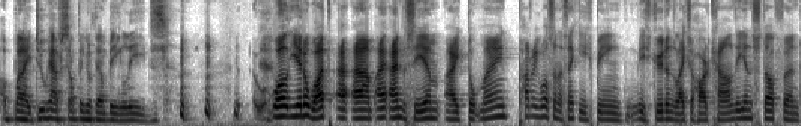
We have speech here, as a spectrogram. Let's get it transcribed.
Uh, but I do have something of them being leads. well, you know what? I, um, I, I'm the same. I don't mind Patrick Wilson. I think he's been he's good in the likes of Hard Candy and stuff, and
